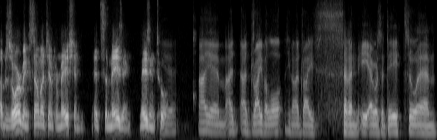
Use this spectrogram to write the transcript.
absorbing so much information. It's amazing, amazing tool. Yeah. I um I, I drive a lot. You know, I drive seven, eight hours a day. So um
